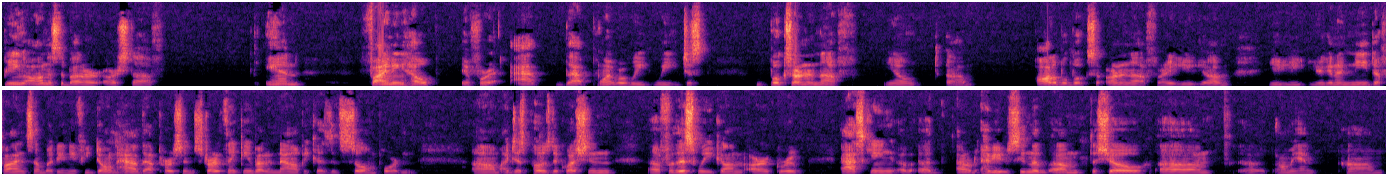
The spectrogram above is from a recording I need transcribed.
being honest about our, our stuff, and finding help if we're at that point where we, we just books aren't enough. You know, um, audible books aren't enough, right? You, um, you, you're going to need to find somebody. And if you don't have that person, start thinking about it now because it's so important. Um, I just posed a question uh, for this week on our group asking. Uh, uh, I don't, have you seen the um, the show? Um, uh, oh man, um,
